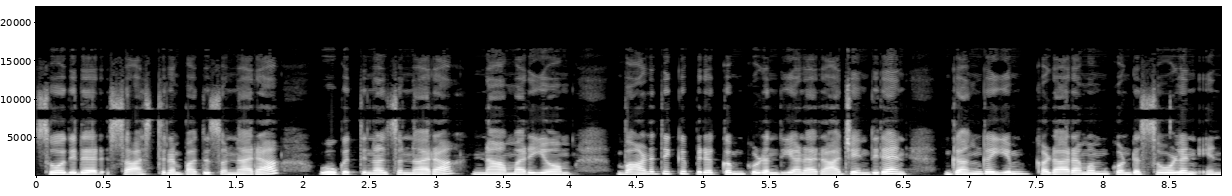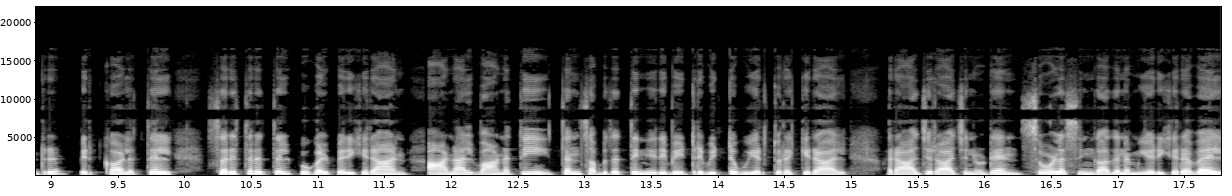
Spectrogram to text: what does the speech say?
சோதிடர் சாஸ்திரம் பார்த்து சொன்னாரா? ஊகத்தினால் சொன்னாரா? நாம் அறியோம். வானதிக்கு பிறக்கும் குழந்தையான ராஜேந்திரன் கங்கையும் கடாரமும் கொண்ட சோழன் என்று பிற்காலத்தில் சரித்திரத்தில் புகழ் பெறுகிறான். ஆனால் வானதி தன் சபதத்தை நிறைவேற்றிவிட்டு உயிர் துறக்கிறாள். ராஜராஜனுடன் சோழ சிங்காதனம் ஏறுகிறவள்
